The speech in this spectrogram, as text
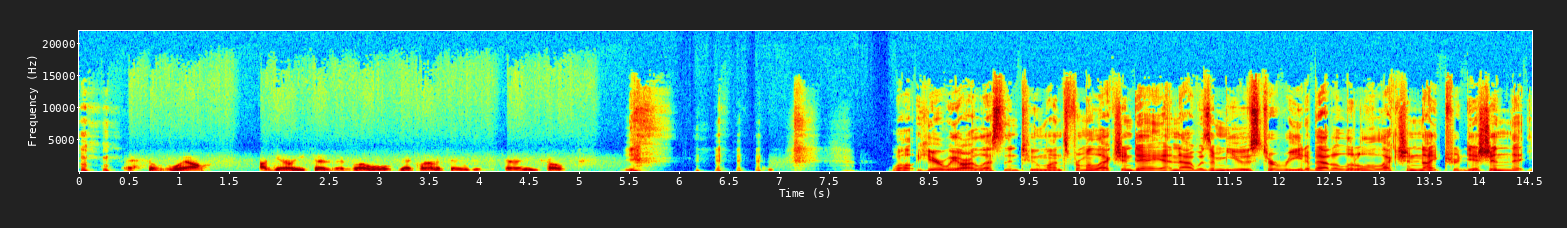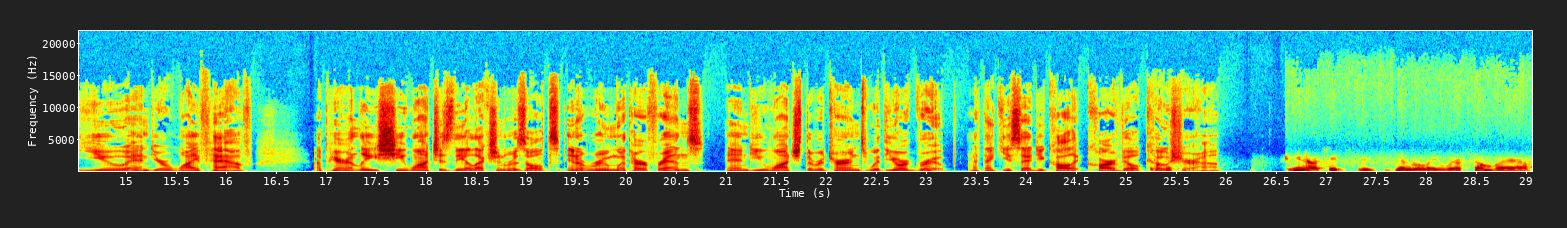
well, again, he says that global that climate change is a Chinese hoax. Yeah. Well, here we are less than two months from Election Day, and I was amused to read about a little election night tradition that you and your wife have. Apparently, she watches the election results in a room with her friends, and you watch the returns with your group. I think you said you call it Carville Kosher, huh? You know, she, she generally we're somewhere.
